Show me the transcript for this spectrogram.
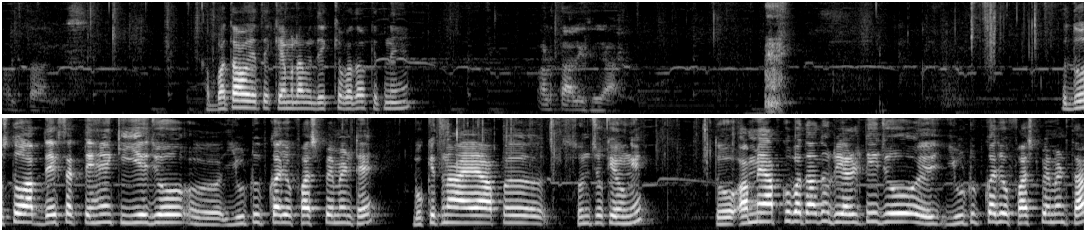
अड़तालीस। अब बताओ ये तो कैमरा में देख के बताओ कितने हैं? अड़तालीस हज़ार। तो दोस्तों आप देख सकते हैं कि ये जो यूट्यूब का जो फ़र्स्ट पेमेंट है वो कितना आया आप सुन चुके होंगे। तो अब मैं आपको बता दूँ, रियलिटी जो यूट्यूब का जो फ़र्स्ट पेमेंट था,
